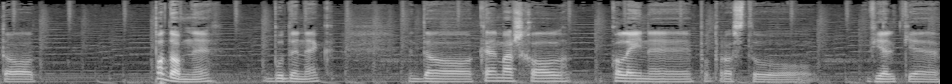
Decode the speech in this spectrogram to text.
to podobny budynek do Kelmarsh Hall kolejny po prostu wielkie,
